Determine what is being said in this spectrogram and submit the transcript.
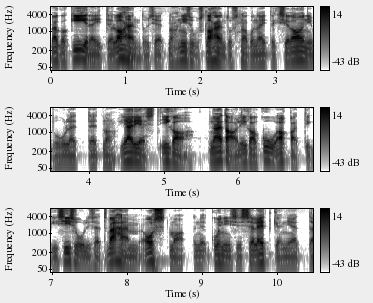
väga kiireid lahendusi, et noh, niisugust lahendust nagu näiteks Iraani puhul, et, et noh, järjest iga nädal, iga kuu hakatigi sisuliselt vähem ostma, kuni siis selle hetkeni, et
